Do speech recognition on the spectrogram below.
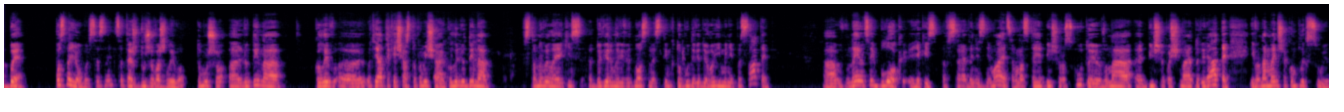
б. Познайомився з ним. Це теж дуже важливо, тому що людина коли е, от я таке часто помічаю, коли людина встановила якісь довірливі відносини з тим, хто буде від його імені писати, в неї цей блок якийсь всередині знімається, вона стає більш розкутою, вона е, більше починає довіряти і вона менше комплексує.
